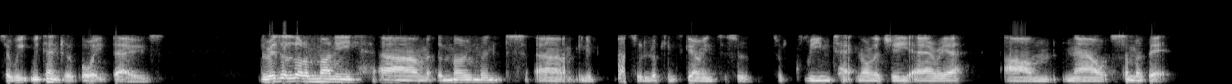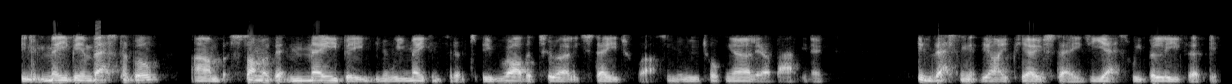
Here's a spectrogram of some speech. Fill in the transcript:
So we, we tend to avoid those. There is a lot of money um, at the moment, um, you know, sort of looking to go into sort of, sort of green technology area. Um, now, some of it, you know, may be investable, um, but some of it may be, you know, we may consider it to be rather too early stage for us. I mean, we were talking earlier about, you know, investing at the IPO stage. Yes, we believe that it,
